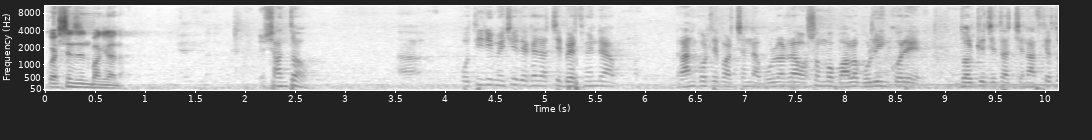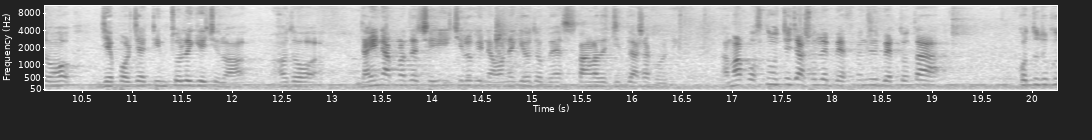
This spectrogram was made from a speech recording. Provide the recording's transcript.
Questions in Bangla now. শান্ত আহ, প্রতিটি ম্যাচেই দেখা যাচ্ছে ব্যাটসম্যানরা রান করতে পারছেন না। বোলাররা অসম্ভব ভালো বোলিং করে দলকে জেতাচ্ছেন। আজকে তো যে পর্যায়ে টিম চলে গিয়েছিল, হয়তো জানি না আপনাদের সেই ছিল কি না অনেকে হয়তো ব্যাস বাংলাদেশ জিতবে আশা করিনি। আমার প্রশ্ন হচ্ছে যে আসলে ব্যাটসম্যানদের ব্যর্থতা কতটুকু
